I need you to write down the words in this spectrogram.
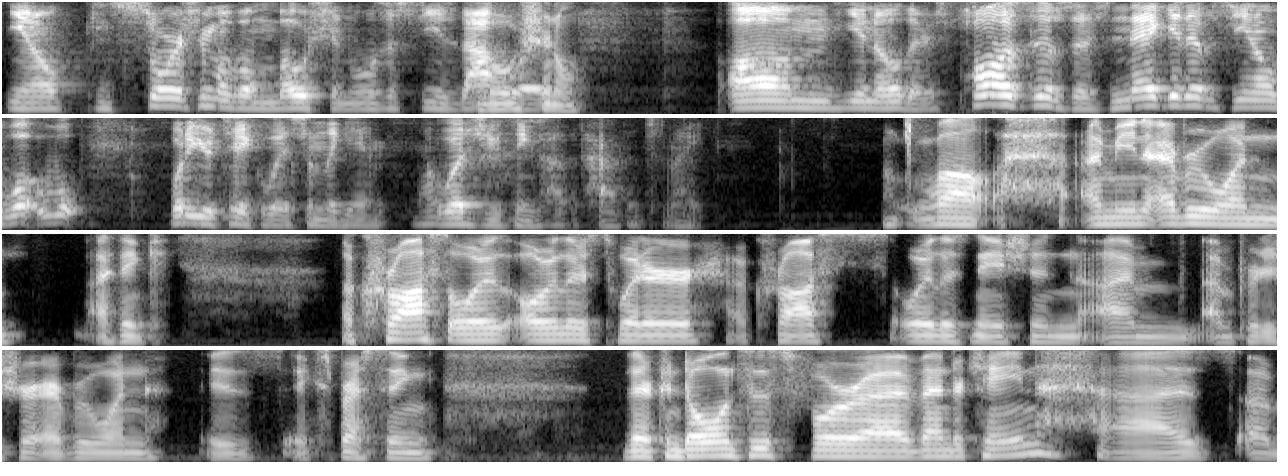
you know, consortium of emotion. We'll just use that Emotional. word. Um, you know, there's positives, there's negatives. You know, what, what what are your takeaways from the game? What did you think happened tonight? Well, I mean, everyone, I think across Oilers Twitter, across Oilers Nation, I'm I'm pretty sure everyone is expressing their condolences for uh, Vander Kane as a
